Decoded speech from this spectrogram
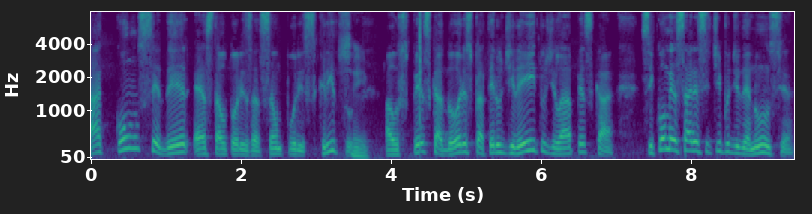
a conceder esta autorização por escrito Sim. aos pescadores para ter o direito de ir lá pescar. Se começar esse tipo de denúncia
